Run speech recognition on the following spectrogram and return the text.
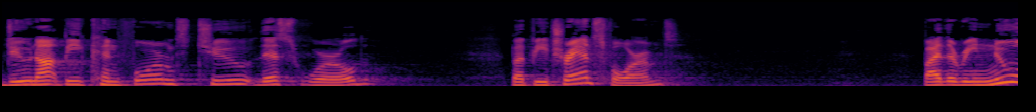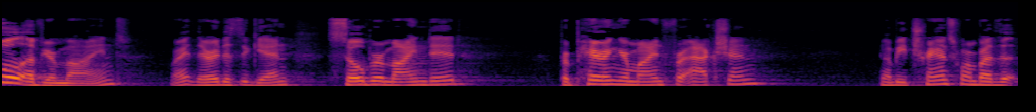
Do not be conformed to this world, but be transformed by the renewal of your mind, right? There it is again, sober minded, preparing your mind for action. Now be transformed by the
